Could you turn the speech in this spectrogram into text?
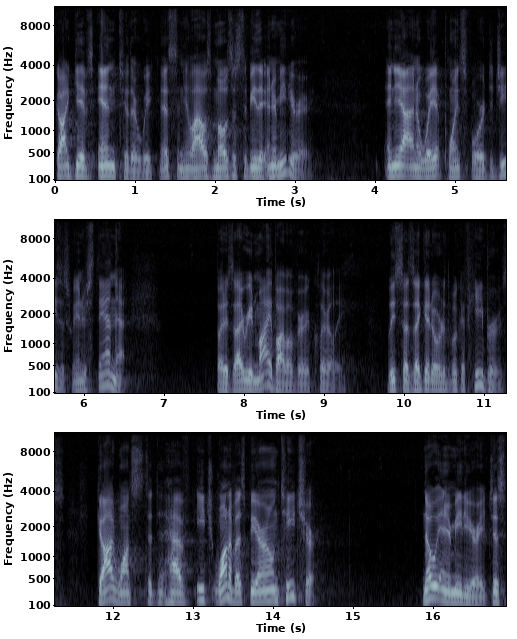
God gives in to their weakness, and He allows Moses to be the intermediary. And yeah, in a way, it points forward to Jesus. We understand that. But as I read my Bible very clearly, least as I get over to the book of Hebrews, God wants to have each one of us be our own teacher. No intermediary, just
